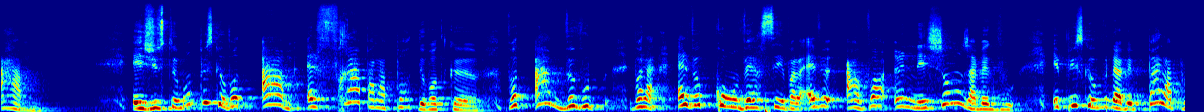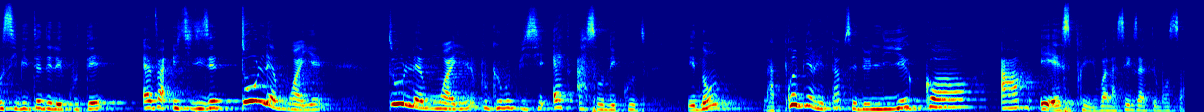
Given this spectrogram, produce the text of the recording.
âme. Et justement, puisque votre âme, elle frappe à la porte de votre cœur, votre âme veut vous, voilà, elle veut converser, voilà, elle veut avoir un échange avec vous. Et puisque vous n'avez pas la possibilité de l'écouter, elle va utiliser tous les moyens, tous les moyens pour que vous puissiez être à son écoute. Et donc, la première étape, c'est de lier corps, âme et esprit. Voilà, c'est exactement ça.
